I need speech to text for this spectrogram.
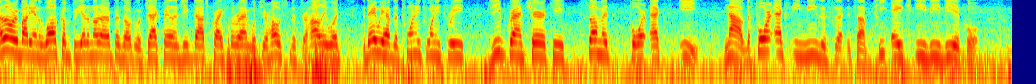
Hello, everybody, and welcome to yet another episode with Jack Phelan Jeep Dodge Chrysler Ram with your host, Mr. Hollywood. Today we have the 2023 Jeep Grand Cherokee Summit 4XE. Now, the 4XE means it's a, it's a PHEV vehicle,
